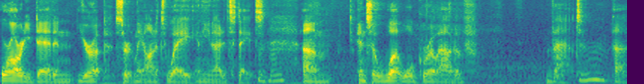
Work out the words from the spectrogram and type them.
or already dead in Europe, certainly on its way in the United States. Um, and so, what will grow out of that? Uh,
